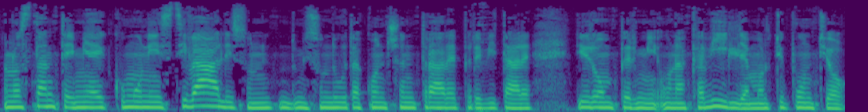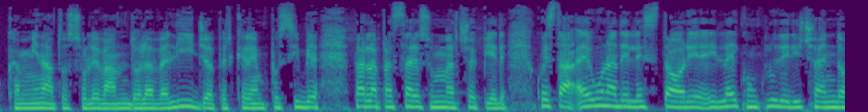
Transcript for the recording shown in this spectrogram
Nonostante i miei comuni stivali son, mi sono dovuta concentrare per evitare di rompermi una caviglia. In molti punti ho camminato sollevando la valigia perché era impossibile farla passare sul marciapiede. Questa è una delle storie e lei conclude dicendo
